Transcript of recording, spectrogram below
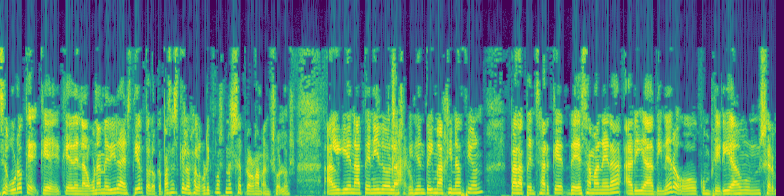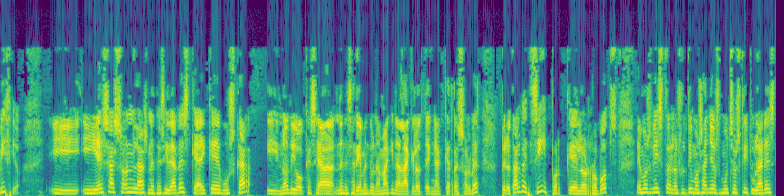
seguro que, que, en alguna medida es cierto. Lo que pasa es que los algoritmos no se programan solos. Alguien ha tenido la suficiente imaginación para pensar que de esa manera haría dinero o cumpliría un servicio. Y, y esas son las necesidades que hay que buscar y no digo que sea necesariamente una máquina la que lo tenga que resolver, pero tal vez sí, porque los robots hemos visto en los últimos años muchos titulares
